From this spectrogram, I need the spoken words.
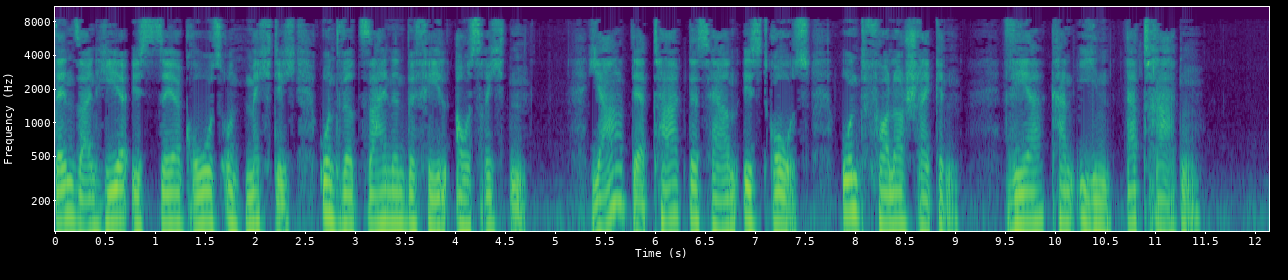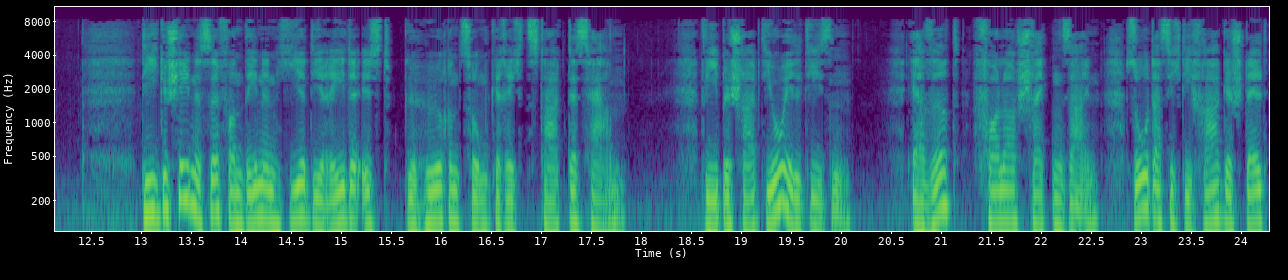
denn sein Heer ist sehr groß und mächtig und wird seinen Befehl ausrichten. Ja, der Tag des Herrn ist groß und voller Schrecken. Wer kann ihn ertragen? Die Geschehnisse, von denen hier die Rede ist, gehören zum Gerichtstag des Herrn. Wie beschreibt Joel diesen? Er wird voller Schrecken sein, so dass sich die Frage stellt,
